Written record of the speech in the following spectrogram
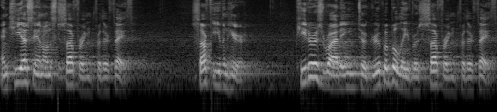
and key us in on suffering for their faith. Suffer even here. Peter is writing to a group of believers suffering for their faith.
